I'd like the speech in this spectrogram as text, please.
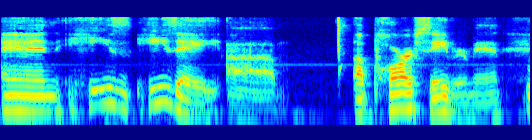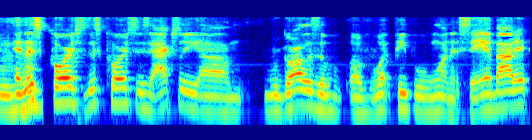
and he's he's a um, a par saver, man. Mhm. And this course, this course is actually, um, regardless of, of what people want to say about it,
